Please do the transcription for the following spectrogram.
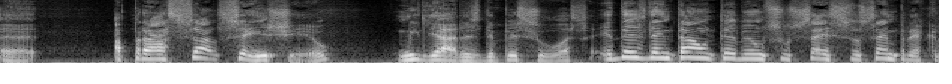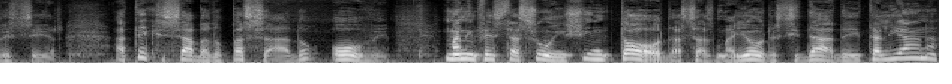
eh, a praça se encheu, milhares de pessoas e desde então teve um sucesso sempre a crescer. Até que sábado passado houve manifestações em todas as maiores cidades italianas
